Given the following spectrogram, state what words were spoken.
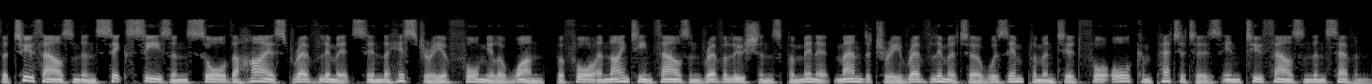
The 2006 season saw the highest rev limits in the history of Formula One, before a 19,000 revolutions per minute mandatory rev limiter was implemented for all competitors in 2007.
